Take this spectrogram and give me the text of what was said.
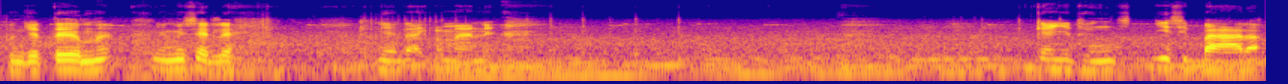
เพิ่งจะเติมฮะยังไม่เสร็จเลย เนี่ยได้ประมาณเนี้ยแกจะถึงยี่สิบบาทแล้ว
